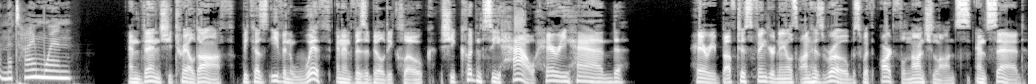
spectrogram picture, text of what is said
And the time when. And then she trailed off, because even with an invisibility cloak, she couldn't see how Harry had. Harry buffed his fingernails on his robes with artful nonchalance and said,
